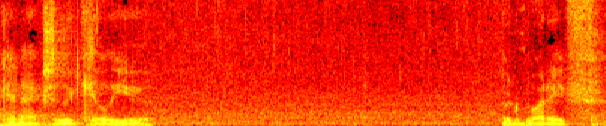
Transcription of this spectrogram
can actually kill you. But what if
